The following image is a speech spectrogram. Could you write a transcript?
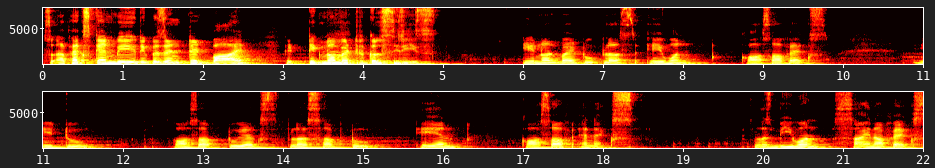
So fx can be represented by a trigonometrical series a naught by 2 plus a1 cos of x a2 cos of 2x plus up to an cos of nx plus b1 sine of x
